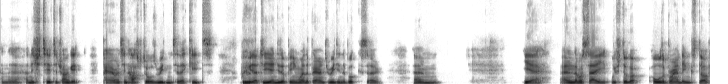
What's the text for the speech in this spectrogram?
an uh, initiative to try and get parents in hospitals reading to their kids. We actually ended up being one of the parents reading the book. So, um, yeah, and I must say we've still got all the branding stuff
